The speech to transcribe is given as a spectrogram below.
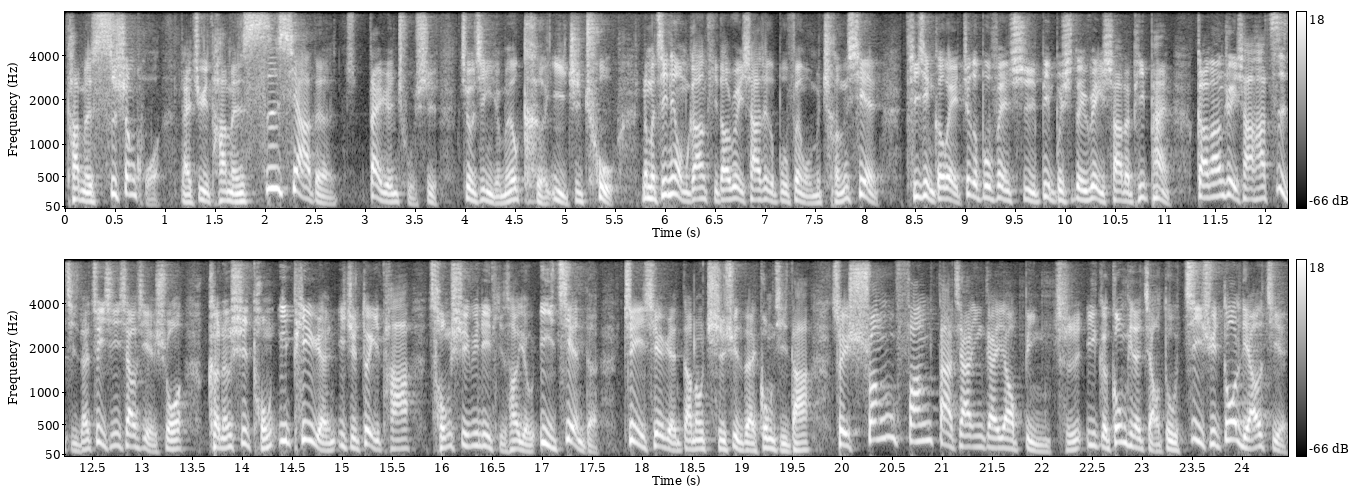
他们私生活，乃至于他们私下的待人处事，究竟有没有可疑之处？那么今天我们刚刚提到瑞莎这个部分，我们呈现提醒各位，这个部分是并不是对瑞莎的批判。刚刚瑞莎她自己的最新消息也说，可能是同一批人一直对她从事运力体操有意见的这些人当中持续的在攻击她，所以双方大家应该要秉持一个公平的角度，继续多了解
